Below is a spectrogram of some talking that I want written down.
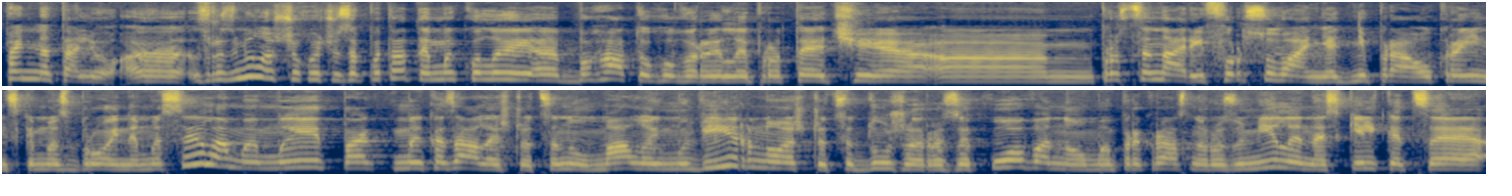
Пані Наталю, е, зрозуміло, що хочу запитати. Ми коли е, багато говорили про те, чи е, про сценарій форсування Дніпра українськими збройними силами, ми так ми казали, що це ну мало ймовірно, що це дуже ризиковано. Ми прекрасно розуміли, наскільки це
